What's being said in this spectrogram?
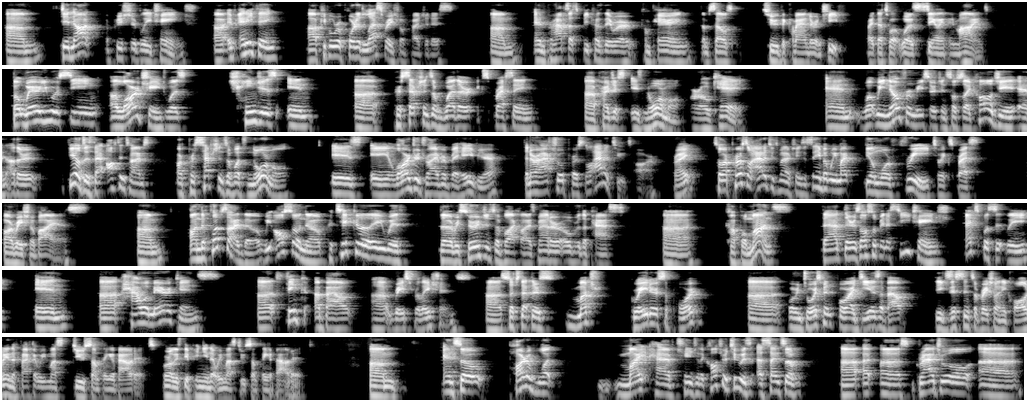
um, did not appreciably change. Uh, if anything, uh, people reported less racial prejudice, um, and perhaps that's because they were comparing themselves to the commander in chief. Right, that's what was salient in mind. But where you were seeing a large change was changes in uh, perceptions of whether expressing uh, prejudice is normal or okay. And what we know from research in social psychology and other fields is that oftentimes our perceptions of what's normal is a larger driver of behavior than our actual personal attitudes are, right? So our personal attitudes might have changed the same, but we might feel more free to express our racial bias. Um, on the flip side, though, we also know, particularly with the resurgence of Black Lives Matter over the past uh, couple months, that there's also been a sea change explicitly in uh, how Americans uh, think about uh, race relations, uh, such that there's much greater support uh, or endorsement for ideas about the existence of racial inequality and the fact that we must do something about it, or at least the opinion that we must do something about it. Um, and so part of what might have changed in the culture too is a sense of uh, a, a, gradual uh,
